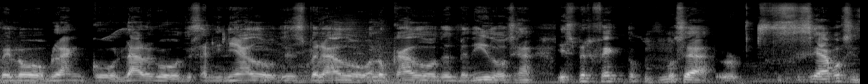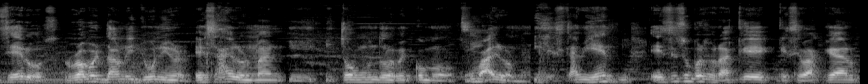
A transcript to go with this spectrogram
pelo blanco, largo, desalineado, desesperado, alocado, desmedido, o sea, es perfecto. O sea, seamos sinceros, Robert Downey Jr. es Iron Man y, todo el mundo lo ve como Iron Man. Y está bien. Ese es un personaje que se va a quedar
